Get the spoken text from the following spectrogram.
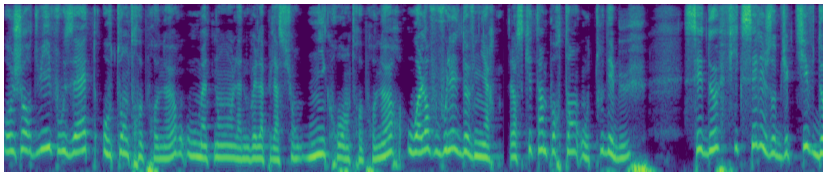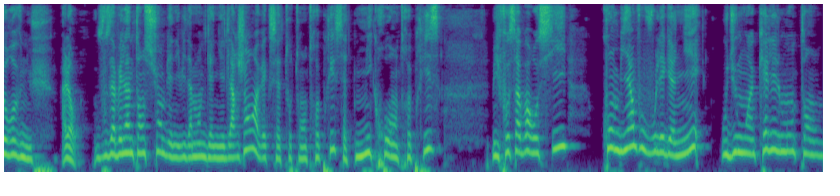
Aujourd'hui, vous êtes auto-entrepreneur ou maintenant la nouvelle appellation micro-entrepreneur ou alors vous voulez le devenir. Alors ce qui est important au tout début, c'est de fixer les objectifs de revenus. Alors, vous avez l'intention bien évidemment de gagner de l'argent avec cette auto-entreprise, cette micro-entreprise, mais il faut savoir aussi combien vous voulez gagner ou du moins quel est le montant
